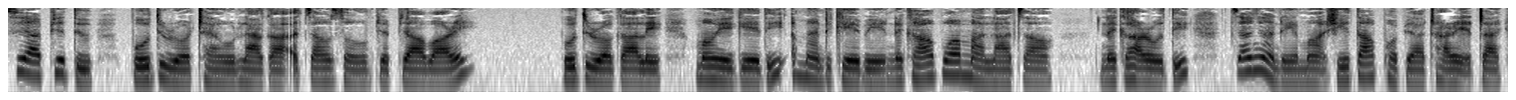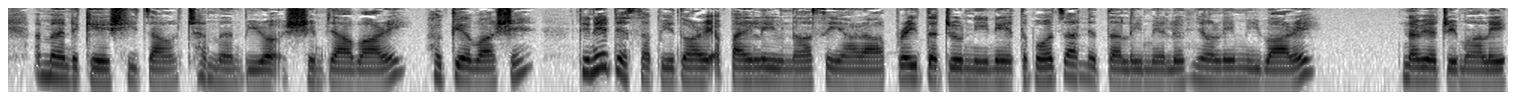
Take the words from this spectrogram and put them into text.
ဆရာဖြစ်သူဘိုးသူတော်ထံကိုလာကအကြောင်းစုံပြပြပါရတယ်။ ဘိုးသူတော်ကလည်းမောင်ရည်ခဲ့သည့်အမှန်တကယ်ပင်ငကားဘွားမှလာကြောင်းငကားတို့သည်ကျန်းကန်ထဲမှာရေးသားဖော်ပြထားတဲ့အတိုင်းအမှန်တကယ်ရှိကြောင်းထပ်မံပြီးတော့ရှင်းပြပါရယ်ဟုတ်ကဲ့ပါရှင်ဒီနေ့တင်ဆက်ပေးသွားတဲ့အပိုင်းလေးကိုနားဆင်ရတာပရိသတ်တို့အနေနဲ့သဘောကျနှစ်သက်လိမ့်မယ်လို့မျှော်လင့်မိပါတယ်နောက်ရက်တွေမှာလည်း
